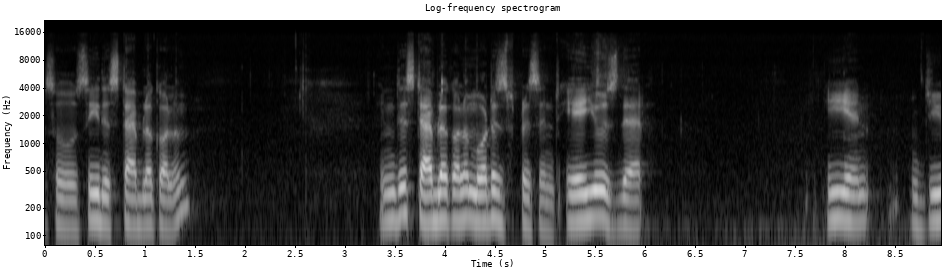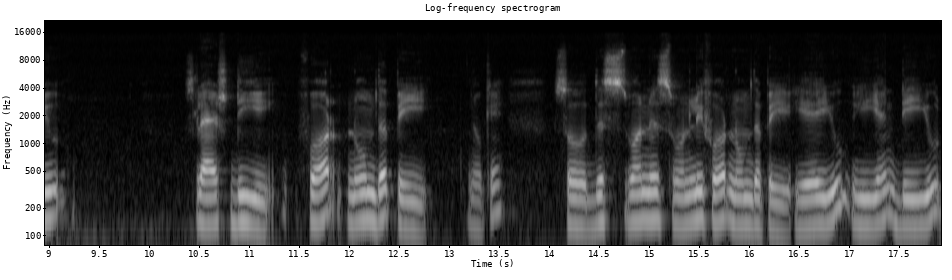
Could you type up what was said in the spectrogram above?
So see this tabular column. In this tabular column what is present? Au is there. En g slash de for nom the pays okay so this one is only for nom de pays A U E N D U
